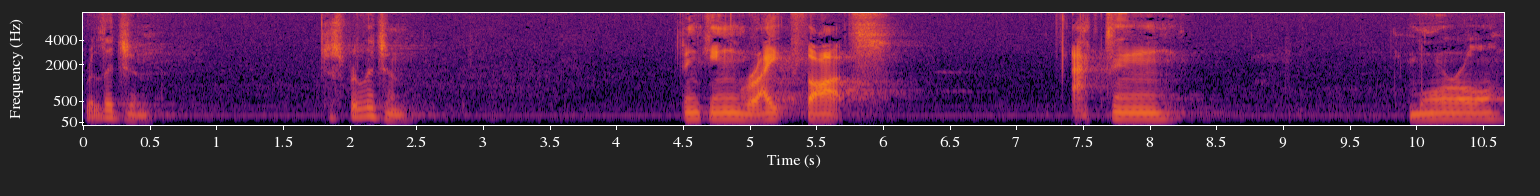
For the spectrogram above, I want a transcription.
religion. Just religion. Thinking right thoughts, acting moral,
